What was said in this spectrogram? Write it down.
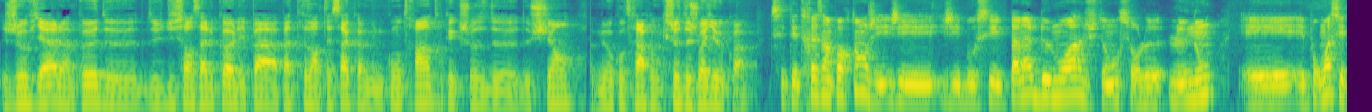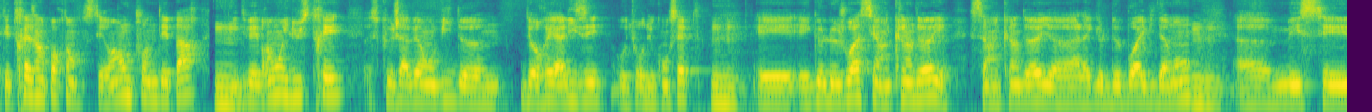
joviale, un peu de, du sans alcool et pas, pas de présenter ça comme une contrainte ou quelque chose de, de chiant, mais au contraire comme quelque chose de joyeux. C'était très important. J'ai bossé pas mal de mois justement sur le, le nom et, et, pour moi c'était très important. C'était vraiment le point de départ. Mhm. Il devait vraiment illustrer ce que j'avais envie de, de, réaliser autour du concept. Mhm. Et, et Gueule de joie, c'est un clin d'œil. C'est un clin d'œil euh, à la gueule de bois, évidemment. Mhm. Euh, mais c'est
